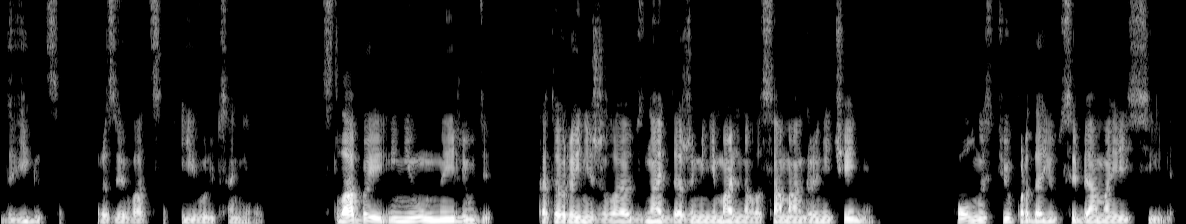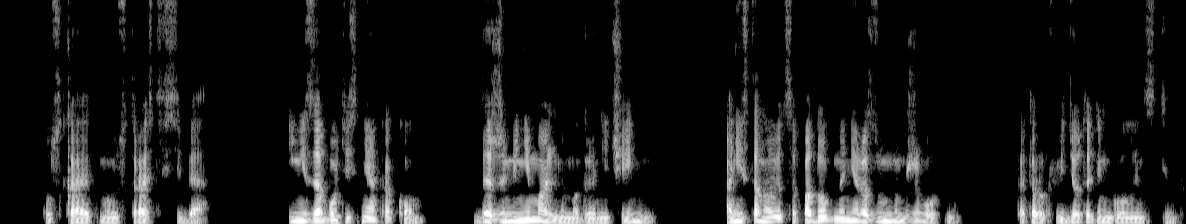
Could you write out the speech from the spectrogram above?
двигаться, развиваться и эволюционировать. Слабые и неумные люди, которые не желают знать даже минимального самоограничения, полностью продают себя моей силе, пускают мою страсть в себя. И не заботьтесь ни о каком, даже минимальном ограничении, они становятся подобны неразумным животным, которых ведет один голый инстинкт.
